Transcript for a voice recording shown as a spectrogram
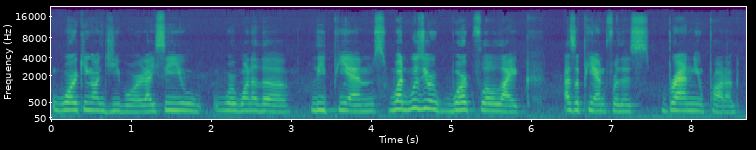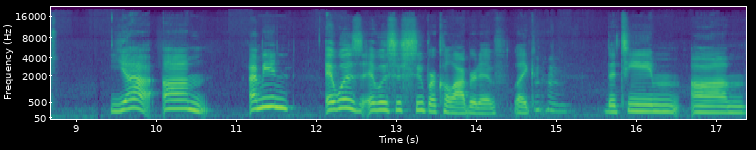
working on Gboard. I see you were one of the lead PMs. What was your workflow like as a PM for this brand new product? Yeah, um I mean, it was it was just super collaborative. Like the team um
